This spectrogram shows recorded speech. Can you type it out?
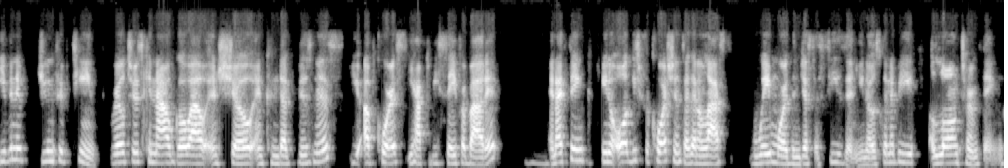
even if June 15th, realtors can now go out and show and conduct business, you, of course, you have to be safe about it. Mm-hmm. And I think, you know, all these precautions are going to last way more than just a season. You know, it's going to be a long term thing,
